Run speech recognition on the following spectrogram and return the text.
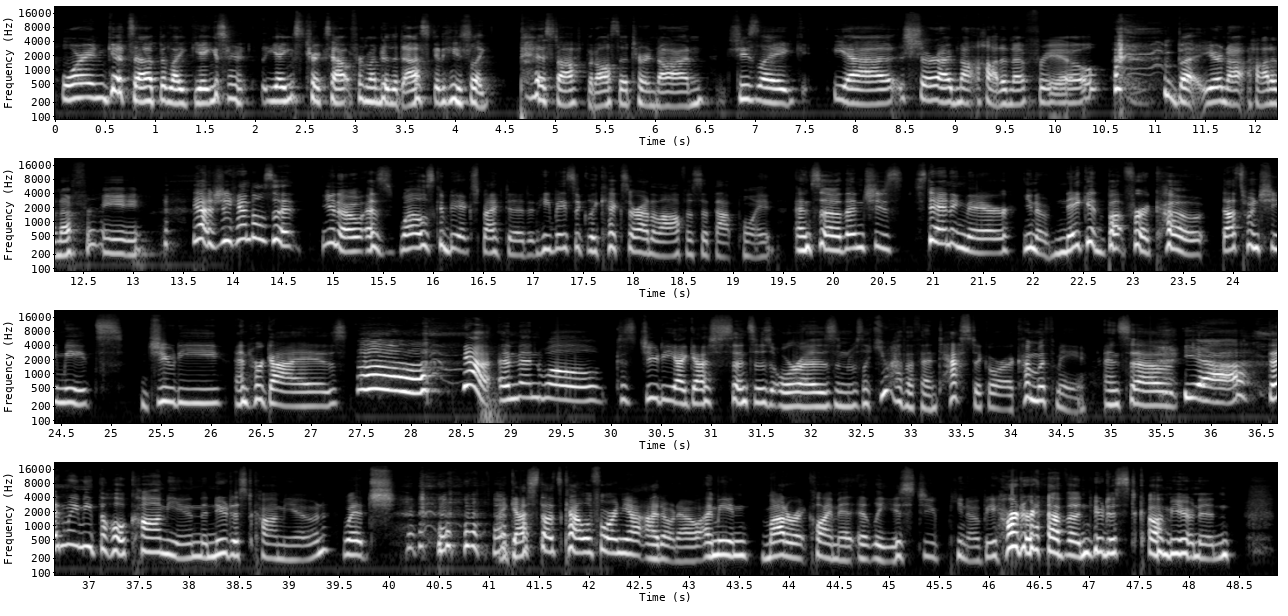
Warren gets up and like yanks her, yanks Trix out from under the desk, and he's like pissed off, but also turned on. She's like, "Yeah, sure, I'm not hot enough for you, but you're not hot enough for me." Yeah, she handles it, you know, as well as can be expected. And he basically kicks her out of the office at that point. And so then she's standing there, you know, naked but for a coat. That's when she meets Judy and her guys. Ah. Yeah, and then, well, because Judy, I guess, senses auras and was like, You have a fantastic aura, come with me. And so Yeah. then we meet the whole commune, the nudist commune, which I guess that's California. I don't know. I mean, moderate climate at least. You you know, be harder to have a nudist commune in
